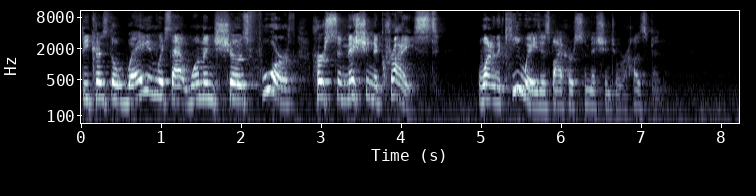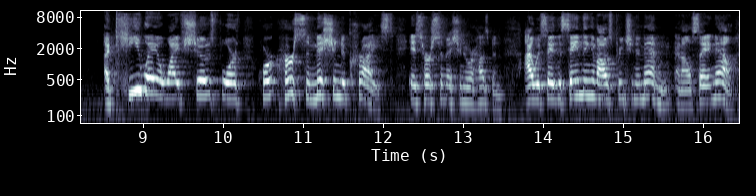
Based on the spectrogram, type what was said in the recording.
Because the way in which that woman shows forth her submission to Christ, one of the key ways is by her submission to her husband. A key way a wife shows forth her, her, submission to Christ is her submission to her husband. I would say the same thing if I was preaching to men, and I'll say it now.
